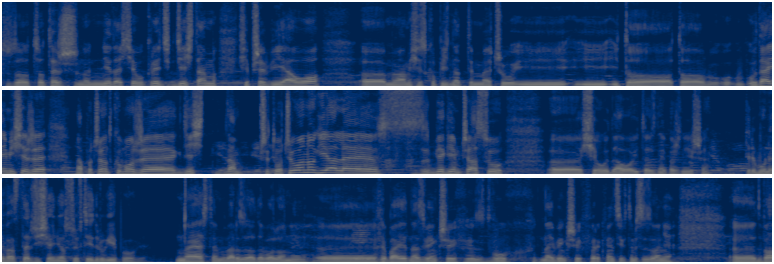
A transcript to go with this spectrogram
co, co też no, nie da się ukryć, gdzieś tam się przewijało. E, my mamy się skupić na tym meczu i, i, i to, to udaje mi się, że na początku może gdzieś nam przytłoczyło nogi, ale z biegiem czasu e, się udało i to jest najważniejsze. Trybuny was też dzisiaj niosły w tej drugiej połowie. No ja jestem bardzo zadowolony. E, chyba jedna z większych, z dwóch największych frekwencji w tym sezonie. E, dwa,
